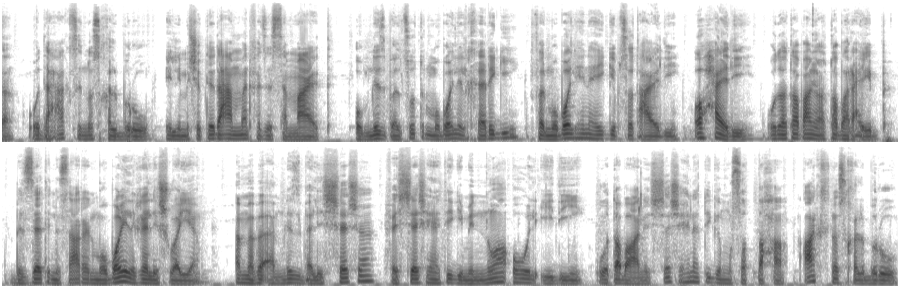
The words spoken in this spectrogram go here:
3.5 وده عكس النسخة ال Pro اللي مش بتدعم منفذ السماعات. وبالنسبة لصوت الموبايل الخارجي فالموبايل هنا هيجي بصوت عادي. آه عادي وده طبعا يعتبر عيب بالذات إن سعر الموبايل غالي شوية. أما بقى بالنسبة للشاشة فالشاشة هنا تيجي من نوع OLED. وطبعا الشاشة هنا بتيجي مسطحة عكس النسخه ال Pro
